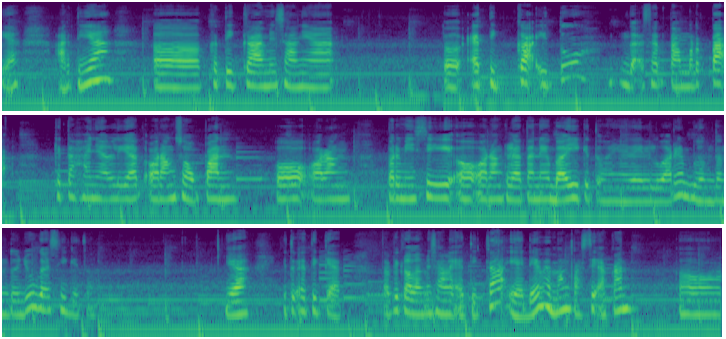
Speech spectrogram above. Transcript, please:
ya. Artinya uh, ketika misalnya uh, etika itu nggak serta merta kita hanya lihat orang sopan oh orang permisi oh, orang kelihatannya baik gitu hanya dari luarnya belum tentu juga sih gitu ya itu etiket. Tapi kalau misalnya etika ya dia memang pasti akan eh,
